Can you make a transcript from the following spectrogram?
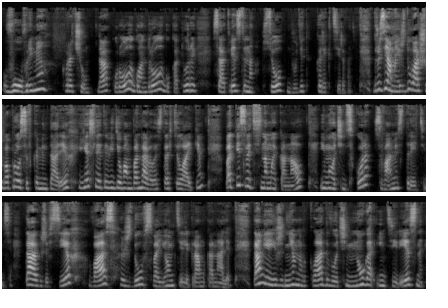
вовремя к врачу, да, к урологу, андрологу, который, соответственно, все будет корректировать. Друзья мои, жду ваши вопросы в комментариях. Если это видео вам понравилось, ставьте лайки, подписывайтесь на мой канал, и мы очень скоро с вами встретимся. Также всех вас жду в своем телеграм-канале. Там я ежедневно выкладываю очень много интересной,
